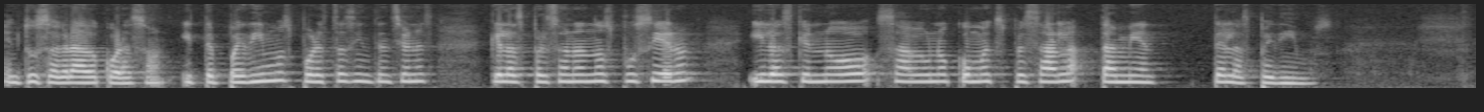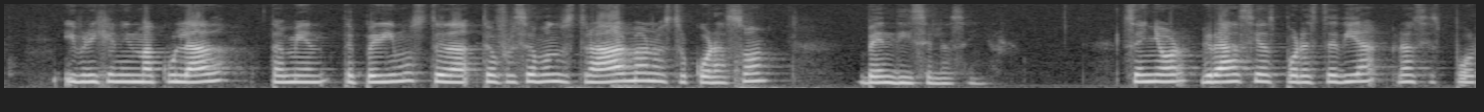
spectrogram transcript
en tu sagrado corazón y te pedimos por estas intenciones que las personas nos pusieron y las que no sabe uno cómo expresarla, también te las pedimos. Y Virgen Inmaculada, también te pedimos, te, te ofrecemos nuestra alma, nuestro corazón, bendícela, Señor. Señor, gracias por este día, gracias por,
